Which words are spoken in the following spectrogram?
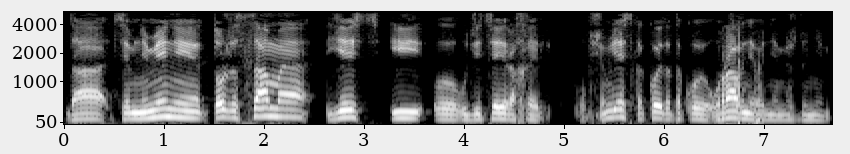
да, тем не менее, то же самое есть и э, у детей Рахель. В общем, есть какое-то такое уравнивание между ними.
